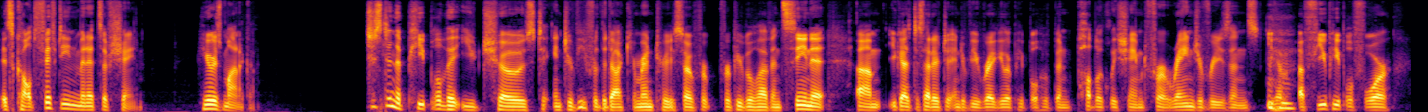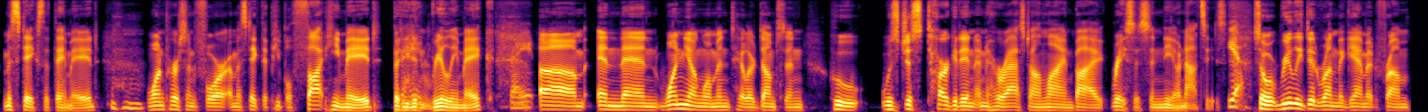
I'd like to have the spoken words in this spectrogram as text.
It's called 15 Minutes of Shame. Here's Monica just in the people that you chose to interview for the documentary. So, for, for people who haven't seen it, um, you guys decided to interview regular people who've been publicly shamed for a range of reasons. You mm-hmm. have a few people for mistakes that they made, mm-hmm. one person for a mistake that people thought he made, but right. he didn't really make. Right. Um, and then one young woman, Taylor Dumpson, who was just targeted and harassed online by racists and neo Nazis. Yeah. So it really did run the gamut from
